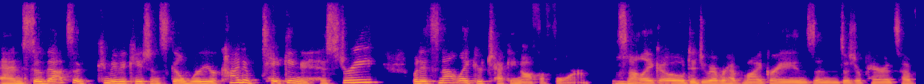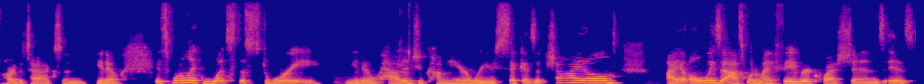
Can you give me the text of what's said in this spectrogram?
and so that's a communication skill where you're kind of taking a history but it's not like you're checking off a form it's not like, oh, did you ever have migraines and does your parents have heart attacks? And, you know, it's more like, what's the story? You know, how did you come here? Were you sick as a child? I always ask one of my favorite questions is,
